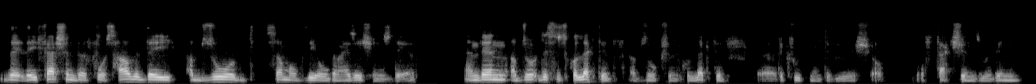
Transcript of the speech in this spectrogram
they, they fashioned their force. How did they absorb some of the organizations there, and then absorb. This is collective absorption, collective uh, recruitment, if you wish, of, of factions within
